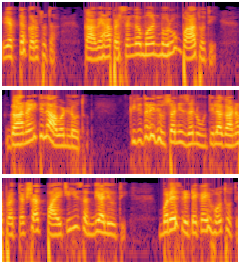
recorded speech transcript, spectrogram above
व्यक्त करत होता. काव्या हा प्रसंग मन भरून पाहत होती. गाणंही तिला आवडलं होतं. कितीतरी दिवसांनी जणू तिला गाणं प्रत्यक्षात पाहायची ही संधी आली होती. बरेच रिटेकही होत होते.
